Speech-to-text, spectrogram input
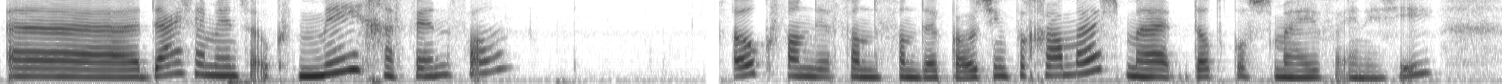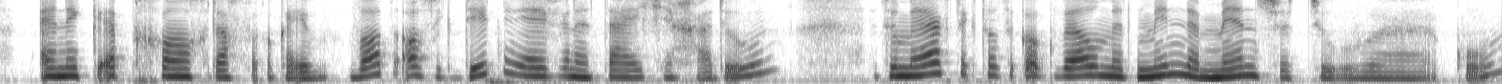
Eh, daar zijn mensen ook mega fan van. Ook van de, van de, van de coachingprogramma's. Maar dat kost mij heel veel energie. En ik heb gewoon gedacht van oké, wat als ik dit nu even een tijdje ga doen? En toen merkte ik dat ik ook wel met minder mensen toe eh, kon.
